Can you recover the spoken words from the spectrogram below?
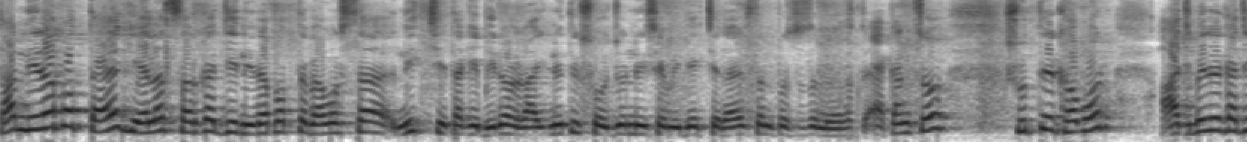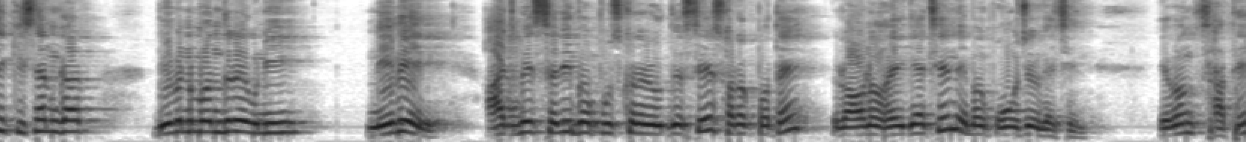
তার নিরাপত্তায় গেহলত সরকার যে নিরাপত্তা ব্যবস্থা নিচ্ছে তাকে বিরল রাজনৈতিক সৌজন্য হিসেবে দেখছে রাজস্থান প্রশাসনের একাংশ সূত্রের খবর, আজমেরের কাছে কিষানগড় বিমানবন্দরে উনি নেবে। আজমের শরীফ ও পুষ্করের উদ্দেশ্যে সড়ক পথে রওনা হয়ে গেছেন এবং পৌঁছে গেছেন এবং সাথে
